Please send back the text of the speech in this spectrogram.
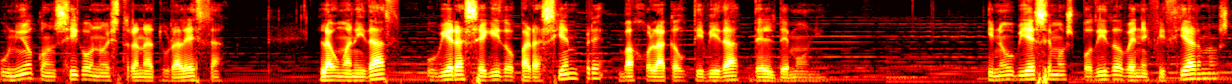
unió consigo nuestra naturaleza, la humanidad hubiera seguido para siempre bajo la cautividad del demonio, y no hubiésemos podido beneficiarnos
